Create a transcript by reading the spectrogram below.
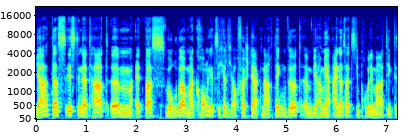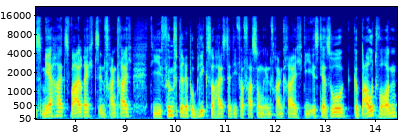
Ja, das ist in der Tat ähm, etwas, worüber Macron jetzt sicherlich auch verstärkt nachdenken wird. Ähm, wir haben ja einerseits die Problematik des Mehrheitswahlrechts in Frankreich. Die fünfte Republik, so heißt ja die Verfassung in Frankreich, die ist ja so gebaut worden,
